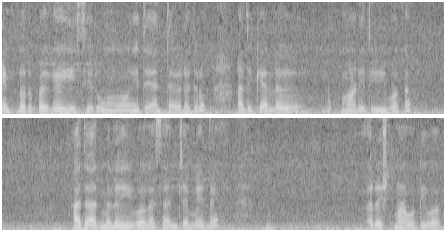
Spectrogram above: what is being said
ಎಂಟುನೂರು ರೂಪಾಯಿಗೆ ಎ ಸಿ ರೂಮು ಇದೆ ಅಂತ ಹೇಳಿದ್ರು. ಅದಕ್ಕೆ ಅಲ್ಲೇ ಬುಕ್ ಮಾಡಿದ್ದೀವಿ ಇವಾಗ. ಅದಾದಮೇಲೆ ಇವಾಗ ಸಂಜೆ ಮೇಲೆ ರೆಸ್ಟ್ ಮಾಡ್ಬಿಟ್ಟು ಇವಾಗ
